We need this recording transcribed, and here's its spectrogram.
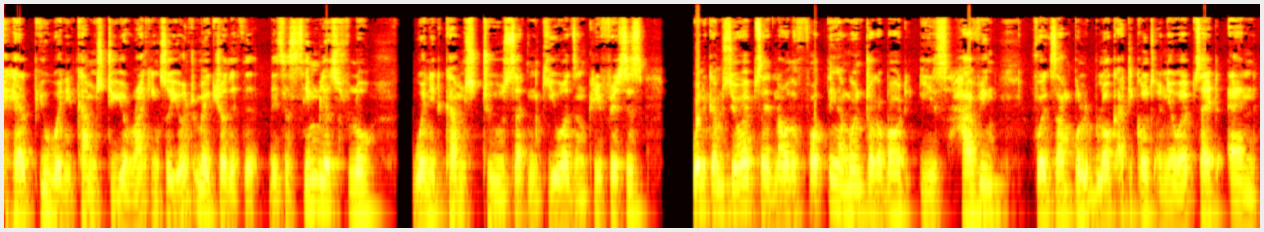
help you when it comes to your ranking. So you want to make sure that there's a seamless flow when it comes to certain keywords and key phrases. When it comes to your website now the fourth thing i'm going to talk about is having for example blog articles on your website and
